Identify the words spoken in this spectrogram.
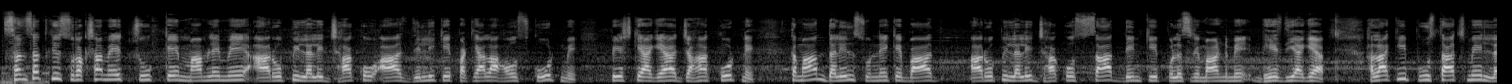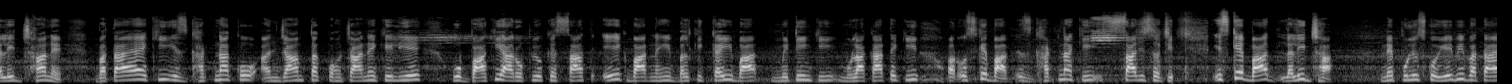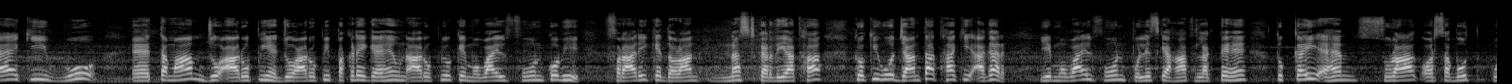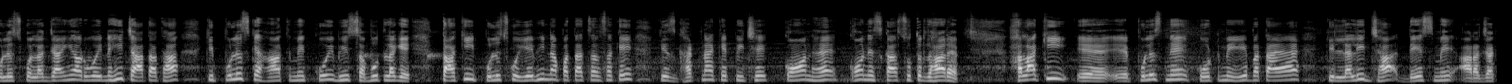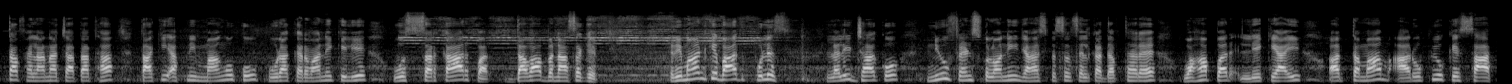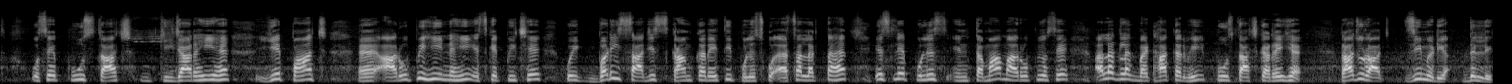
संसद की सुरक्षा में चूक के मामले में आरोपी ललित झा को आज दिल्ली के पटियाला हाउस कोर्ट में पेश किया गया, जहाँ कोर्ट ने तमाम दलील सुनने के बाद आरोपी ललित झा को सात दिन की पुलिस रिमांड में भेज दिया गया। हालाँकि पूछताछ में ललित झा ने बताया है कि इस घटना को अंजाम तक पहुँचाने के लिए वो बाकी आरोपियों के साथ एक बार नहीं, बल्कि कई बार मीटिंग की, मुलाकातें की और उसके बाद इस घटना की साजिश रची। इसके बाद ललित झा ने पुलिस को ये भी बताया कि वो तमाम जो आरोपी हैं, जो आरोपी पकड़े गए हैं, उन आरोपियों के मोबाइल फ़ोन को भी फरारी के दौरान नष्ट कर दिया था, क्योंकि वो जानता था कि अगर ये मोबाइल फ़ोन पुलिस के हाथ लगते हैं तो कई अहम सुराग और सबूत पुलिस को लग जाएँगे। और वो नहीं चाहता था कि पुलिस के हाथ में कोई भी सबूत लगे, ताकि पुलिस को ये भी ना पता चल सके कि इस घटना के पीछे कौन है, कौन इसका सूत्रधार है। हालाँकि पुलिस ने कोर्ट में ये बताया है कि ललित झा देश में अराजकता फैलाना चाहता था, ताकि अपनी मांगों को पूरा करवाने के लिए वो सरकार पर दबाव बना सके। रिमांड के बाद पुलिस ललित झा को न्यू फ्रेंड्स कॉलोनी, जहाँ स्पेशल सेल का दफ्तर है, वहाँ पर लेके आई और तमाम आरोपियों के साथ उसे पूछताछ की जा रही है। ये पाँच आरोपी ही नहीं, इसके पीछे कोई बड़ी साजिश काम कर रही थी, पुलिस को ऐसा लगता है। इसलिए पुलिस इन तमाम आरोपियों से अलग अलग बैठा भी पूछताछ कर रही है। राजू राज, जी मीडिया, दिल्ली।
